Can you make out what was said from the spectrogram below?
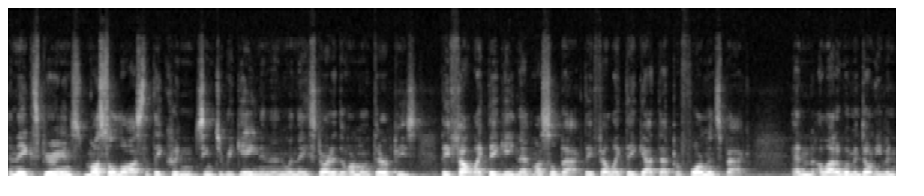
and they experienced muscle loss that they couldn't seem to regain. And then when they started the hormone therapies, they felt like they gained that muscle back. They felt like they got that performance back. And a lot of women don't even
